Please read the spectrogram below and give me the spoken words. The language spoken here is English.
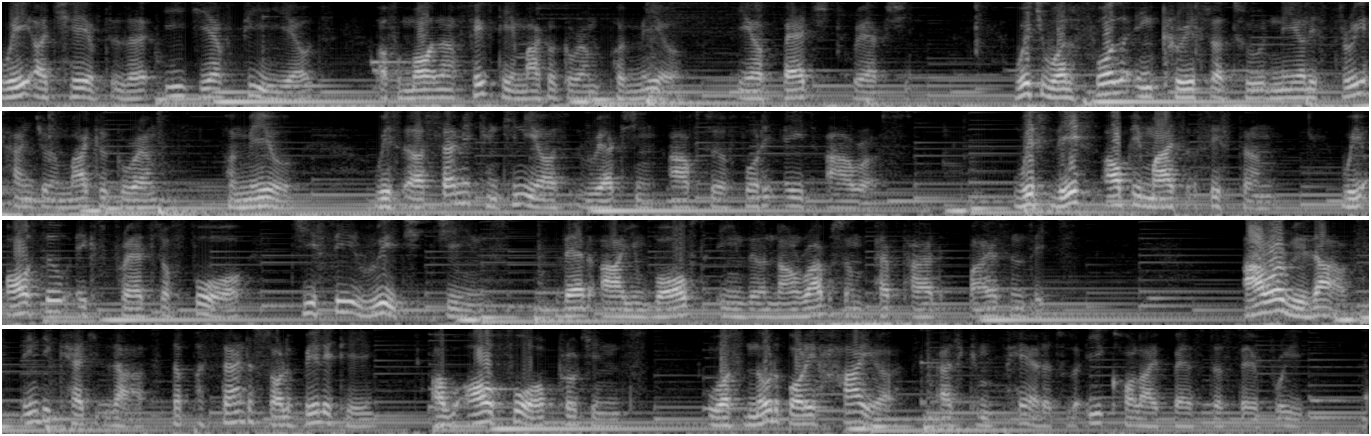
we achieved the EGFP yield of more than 50 microgram per mil in a batch reaction, which was further increased to nearly 300 microgram per mil with a semi-continuous reaction after 48 hours. With this optimized system, we also expressed four GC-rich genes that are involved in the non-ribosome peptide biosynthesis. Our results indicate that the percent solubility of all four proteins was notably higher as compared to the E. coli-based cell-free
